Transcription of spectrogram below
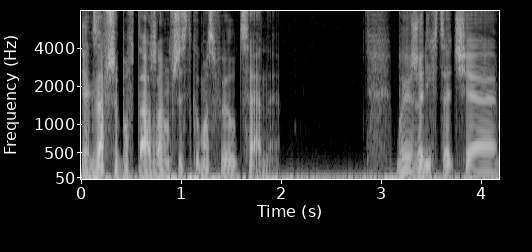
jak zawsze powtarzam, wszystko ma swoją cenę. Bo jeżeli chcecie.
